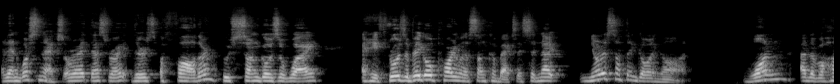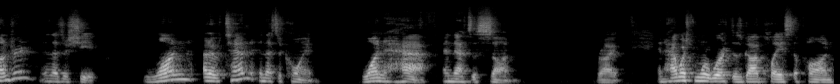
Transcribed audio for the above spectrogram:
And then what's next? All right, that's right. There's a father whose son goes away and he throws a big old party when the son comes back. So I said, now notice something going on. One out of a hundred, and that's a sheep. One out of ten, and that's a coin. One half, and that's a son. Right? And how much more worth does God place upon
